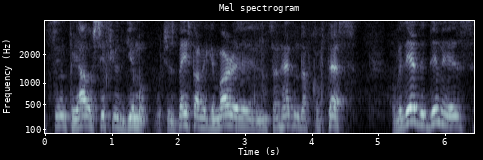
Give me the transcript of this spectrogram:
Simon Peyalef Sifyud Gimel, which is based on a Gemara in Sanhedrin Daf Chavtes. Over there, the Din is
